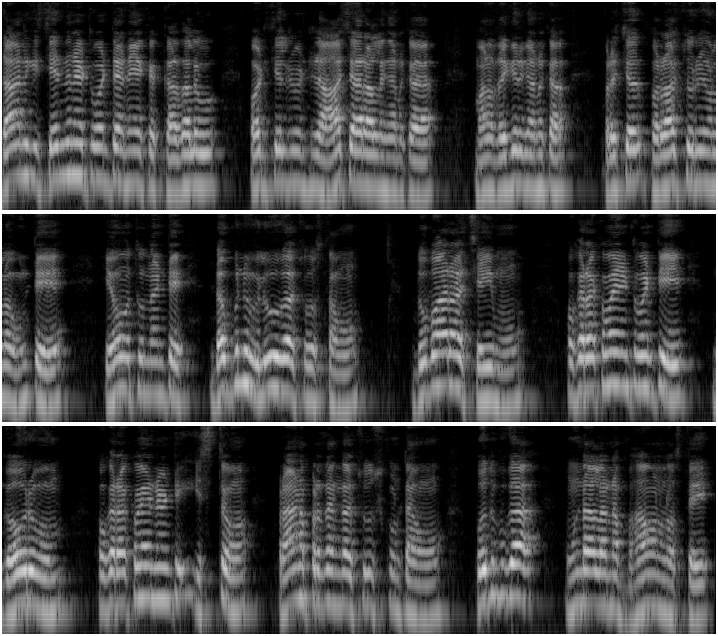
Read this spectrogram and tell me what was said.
దానికి చెందినటువంటి అనేక కథలు వాటి చెందినటువంటి ఆచారాలను గనక మన దగ్గర గనక ప్రచ ప్రాచుర్యంలో ఉంటే ఏమవుతుందంటే డబ్బును విలువగా చూస్తాము దుబారా చేయము ఒక రకమైనటువంటి గౌరవం ఒక రకమైనటువంటి ఇష్టం ప్రాణప్రదంగా చూసుకుంటాము పొదుపుగా ఉండాలన్న భావనలు వస్తాయి.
